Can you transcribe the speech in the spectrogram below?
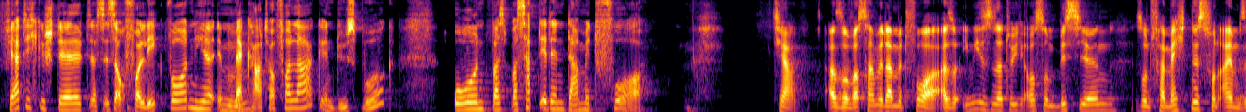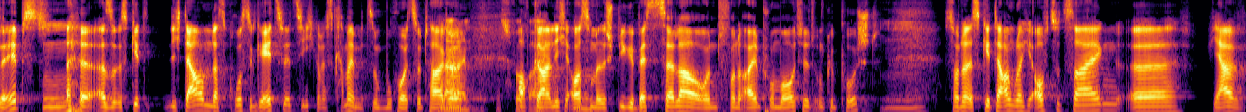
Fertiggestellt, das ist auch verlegt worden hier im mhm. Mercator Verlag in Duisburg. Und was, was habt ihr denn damit vor? Tja, also was haben wir damit vor? Also irgendwie ist es natürlich auch so ein bisschen so ein Vermächtnis von einem selbst. Mhm. Also es geht nicht darum, das große Geld zu erzielen. Ich glaube, das kann man mit so einem Buch heutzutage Nein, auch gar nicht, außer mhm. man ist Spiegel Bestseller und von allen promoted und gepusht. Mhm. Sondern es geht darum, gleich aufzuzeigen, äh, ja,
